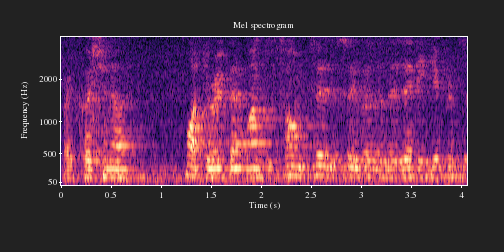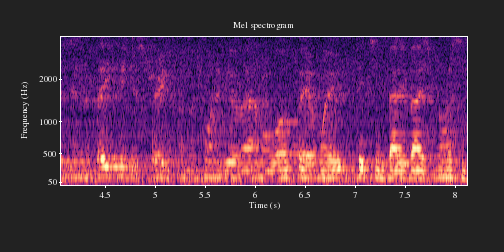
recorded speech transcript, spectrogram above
Great question. Might direct that one to Tom too to see whether there's any differences in the beef industry from the point of view of animal welfare and where it fits in value-based pricing.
